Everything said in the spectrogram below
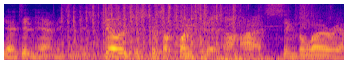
Yeah, it didn't hit anything. It's purely just because I pointed it at, at a single area.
